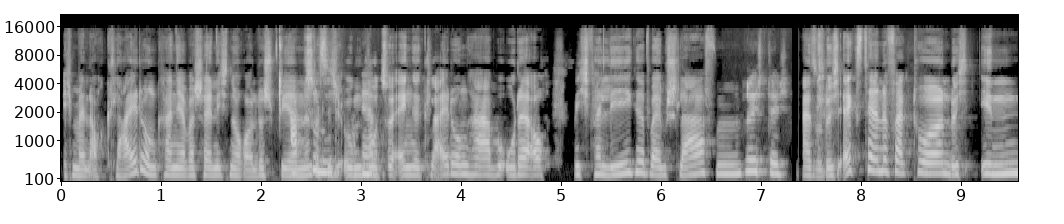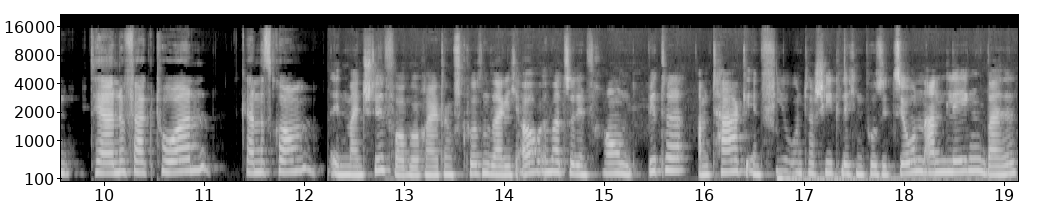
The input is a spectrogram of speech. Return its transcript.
ich meine, auch Kleidung kann ja wahrscheinlich eine Rolle spielen, ne? dass ich irgendwo ja. zu enge Kleidung habe oder auch mich verlege beim Schlafen. Richtig. Also durch externe Faktoren, durch interne Faktoren kann es kommen? In meinen Stillvorbereitungskursen sage ich auch immer zu den Frauen, bitte am Tag in vier unterschiedlichen Positionen anlegen, weil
